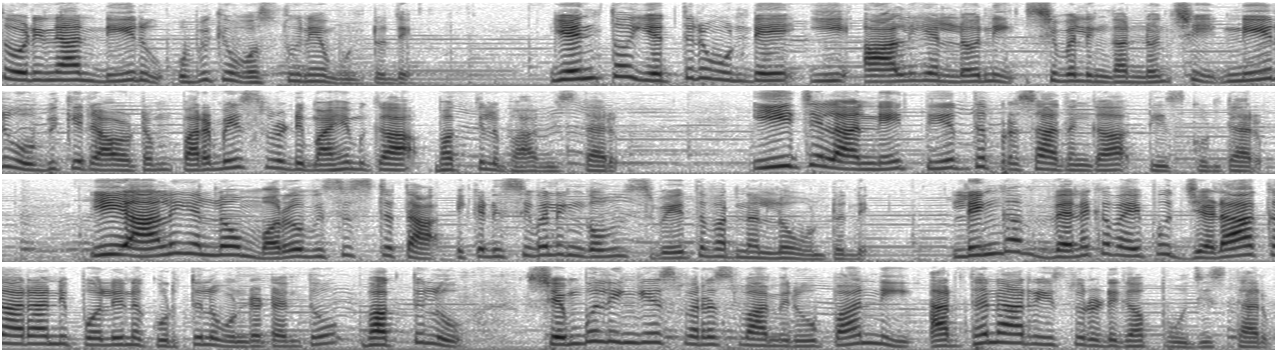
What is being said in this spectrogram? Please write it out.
తోడినా నీరు ఉబికి వస్తూనే ఉంటుంది. ఎంతో ఎత్తున ఉండే ఈ ఆలయంలోని శివలింగం నుంచి నీరు ఉబికి రావటం పరమేశ్వరుడి మహిమగా భక్తులు భావిస్తారు. ఈ జలాన్నే తీర్థప్రసాదంగా తీసుకుంటారు. ఈ ఆలయంలో మరో విశిష్టత ఇక్కడి శివలింగం శ్వేతవర్ణంలో ఉంటుంది. లింగం వెనక వైపు జడాకారాన్ని పోలిన గుర్తులు ఉండటంతో భక్తులు శంభులింగేశ్వర స్వామి రూపాన్ని అర్ధనారీశ్వరుడిగా పూజిస్తారు.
